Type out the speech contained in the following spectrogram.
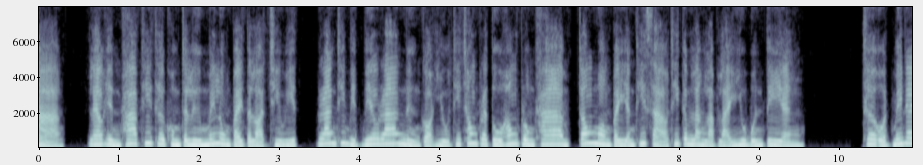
ต่าง แล้วเห็นภาพที่เธอคงจะลืมไม่ลงไปตลอดชีวิตร่างที่บิดเบี้ยวร่างหนึ่งเกาะอยู่ที่ช่องประตูห้องตรงข้าม จ้องมองไปยังที่สาวที่กำลังหลับไหลอยู่บนเตียง เธออดไม่ได้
